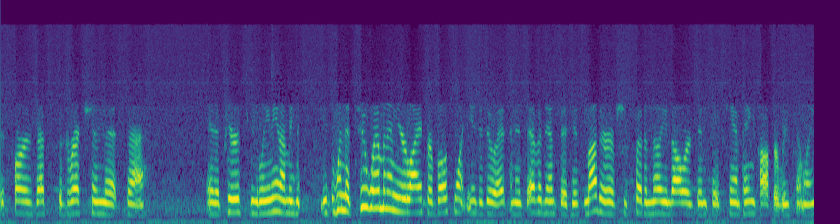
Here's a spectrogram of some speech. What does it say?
as far as that's the direction that uh, it appears to be leaning. I mean, when the two women in your life are both wanting you to do it, and it's evident that his mother, if she put a million dollars into his campaign coffer recently,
